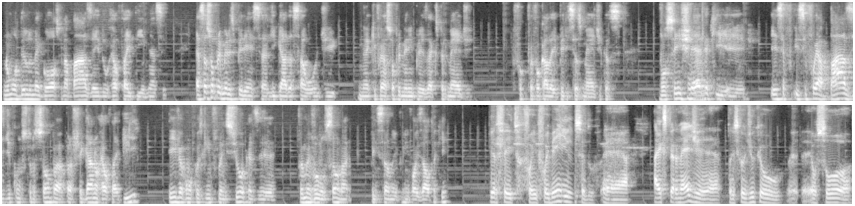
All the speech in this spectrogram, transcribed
no modelo negócio, na base aí do Health ID, né? Assim, essa sua primeira experiência ligada à saúde, né, que foi a sua primeira empresa, Expermed, foi focada em perícias médicas. Você enxerga que esse, esse foi a base de construção para chegar no Health ID? Teve alguma coisa que influenciou? Quer dizer, foi uma evolução, né? pensando em, em voz alta aqui? Perfeito, foi, foi bem isso, Edu. É, a Expermed, é, por isso que eu digo que eu, eu sou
